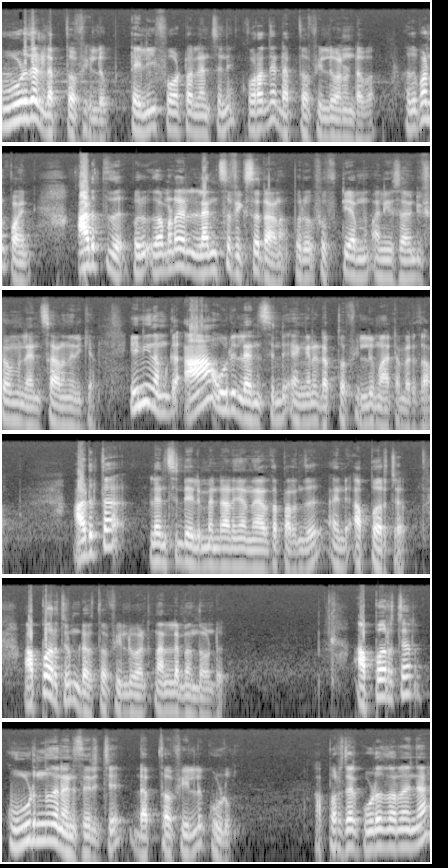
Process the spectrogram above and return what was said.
കൂടുതൽ ഡെപ്ത് ഓഫ് ഫീൽഡും ടെലിഫോട്ടോ ലെൻസിന് കുറഞ്ഞ ഡെപ്ത് ഓഫ് ഫീൽഡുമാണ് ഉണ്ടാവുക. അത് വൺ പോയിന്റ് അടുത്തത് ഒരു നമ്മുടെ ലെൻസ് ഫിക്സഡ് ആണ്. ഒരു ഫിഫ്റ്റി എം അല്ലെങ്കിൽ സെവന്റി ഫൈവ് എം ലെൻസ് ആണെന്ന് ഇരിക്കാം ഇനി നമുക്ക് ആ ഒരു ലെൻസിന്റെ എങ്ങനെ ഡെപ്ത് ഓഫ് ഫീൽഡ് മാറ്റം വരുത്താം? അടുത്ത ലെൻസിന്റെ എലിമെന്റാണ് ഞാൻ നേരത്തെ പറഞ്ഞത് അതിന്റെ അപ്പർച്ചർ അപ്പർച്ചറും ഡെപ്ത് ഓഫ് ഫീൽഡുമായിട്ട് നല്ല ബന്ധമുണ്ട്. അപ്പർച്ചർ കൂടുന്നതിനനുസരിച്ച് ഡെപ്ത് ഓഫ് ഫീൽഡ് കൂടും. അപ്പർച്ചർ കൂടുന്നതെന്ന് പറഞ്ഞു കഴിഞ്ഞാൽ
